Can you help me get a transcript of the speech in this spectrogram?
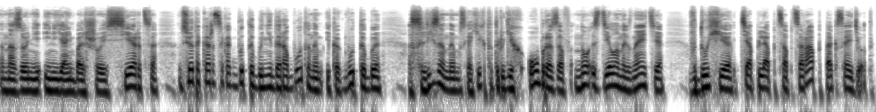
на зоне инь-янь большое сердце. Все это кажется как будто бы недоработанным и как будто бы слизанным с каких-то других образов, но сделанных, знаете, в духе тяп-ляп-цап-царап, так сойдет.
